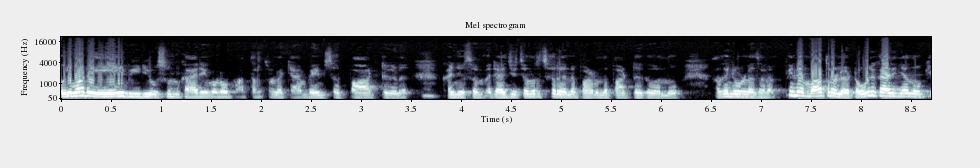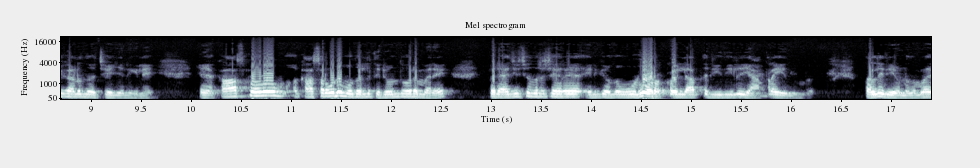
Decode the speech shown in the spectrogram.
ഒരുപാട് എ വീഡിയോസും കാര്യങ്ങളും അത്തരത്തിലുള്ള ക്യാമ്പയിൻസ് പാട്ടുകൾ. കഴിഞ്ഞ ദിവസം രാജീവ് ചന്ദ്രശേഖർ തന്നെ പാടുന്ന പാട്ടൊക്കെ വന്നു. അങ്ങനെയുള്ള സാധനം പിന്നെ മാത്രമല്ല കേട്ടോ ഒരു കാര്യം ഞാൻ നോക്കി കാണുന്നത് വെച്ച് കഴിഞ്ഞിട്ടുണ്ടെങ്കിൽ കാസർഗോഡ് കാസർഗോഡ് മുതൽ തിരുവനന്തപുരം വരെ ഇപ്പൊ രാജീവ് ചന്ദ്രശേഖര എനിക്ക് തോന്നുന്നു ഊണും ഉറക്കമില്ലാത്ത രീതിയിൽ യാത്ര ചെയ്യുന്നുണ്ട്. നല്ല രീതിയുണ്ട്. നമ്മൾ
